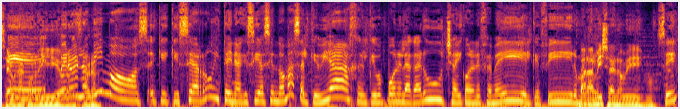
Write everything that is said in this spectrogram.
Sea una Eh, corrida Pero lo es lo fuera. mismo eh, que, que sea Rubinstein, a que siga siendo más, el que viaja, el que pone la carucha ahí con el FMI, el que firma. Para que- mí ya es lo mismo. ¿Sí?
